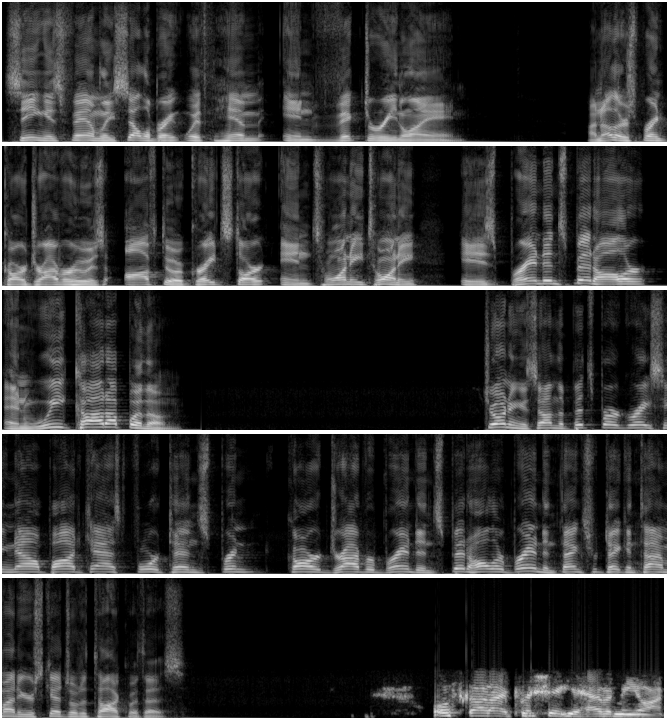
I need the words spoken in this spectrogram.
seeing his family celebrate with him in Victory Lane. Another sprint car driver who is off to a great start in 2020 is Brandon Spithaler, and we caught up with him. Joining us on the Pittsburgh Racing Now podcast, 410 sprint car driver Brandon Spithaler. Brandon, thanks for taking time out of your schedule to talk with us. Well, Scott, I appreciate you having me on.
